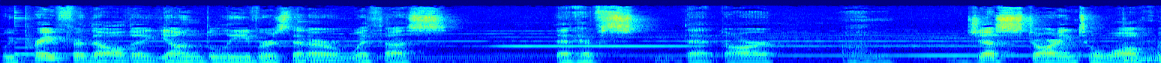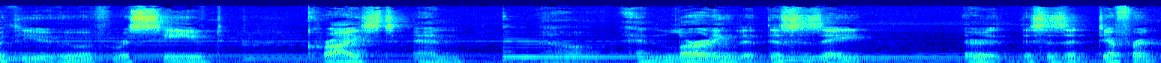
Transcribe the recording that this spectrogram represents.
We pray for the, all the young believers that are with us, that have that are um, just starting to walk with you, who have received Christ and uh, and learning that this is a there, this is a different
